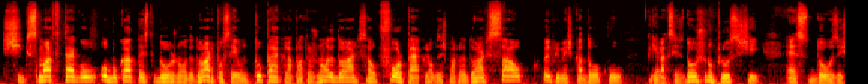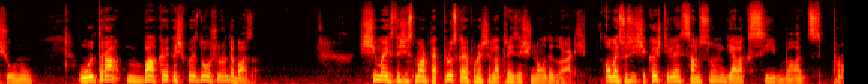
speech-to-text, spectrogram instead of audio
și Smart Tag-ul, o bucată este 29 de dolari, poți să iei un 2-pack la 49 de dolari sau 4-pack la 84 de dolari sau îl primești cadou cu Galaxy S21 Plus și S21 Ultra, ba, cred că și cu S21 de bază. Și mai există și Smart Tag Plus care pornește la 39 de dolari. Au mai sosit și căștile Samsung Galaxy Buds Pro,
